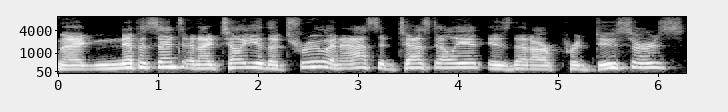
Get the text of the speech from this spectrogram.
Magnificent. And I tell you, the true and acid test, Eliot, is that our producer's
